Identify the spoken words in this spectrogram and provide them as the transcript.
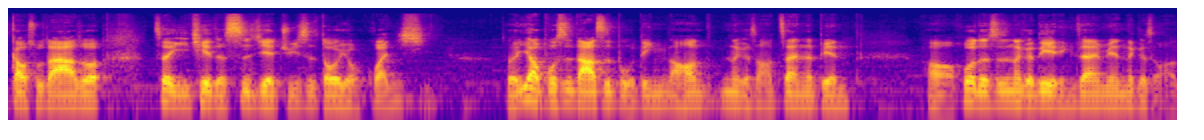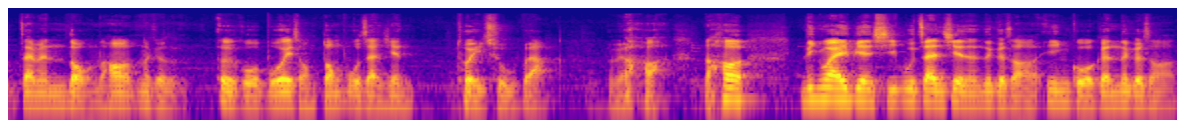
告诉大家说，这一切的世界局势都有关系。所以，要不是拉斯普丁，然后那个什么在那边，哦，或者是那个列宁在那边那个什么在那边动，然后那个俄国不会从东部战线退出，不然有没有？然后另外一边西部战线的那个什么英国跟那个什么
